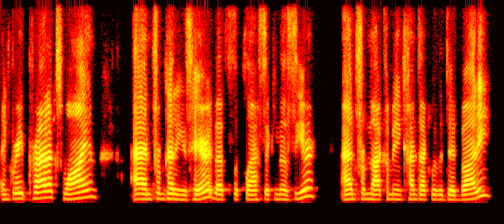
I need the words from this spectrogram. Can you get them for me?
and grape products, wine, and from cutting his hair. That's the classic Nazir, and from not coming in contact with a dead body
